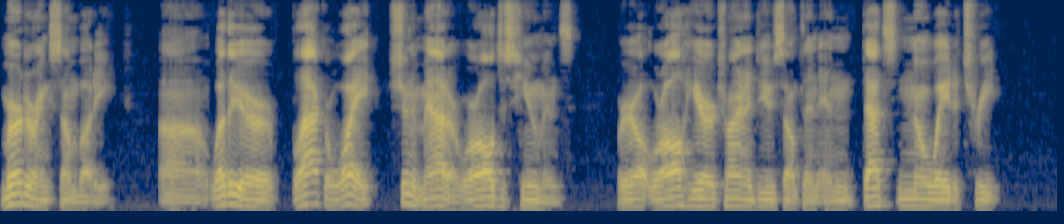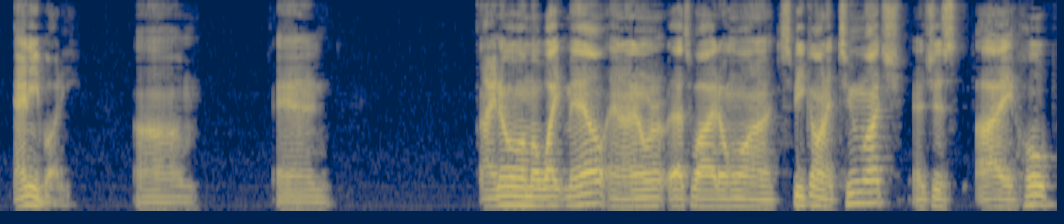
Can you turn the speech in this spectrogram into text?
murdering somebody. Uh, whether you're black or white shouldn't matter. We're all just humans. We're all, we're all here trying to do something, and that's no way to treat anybody. Um, and I know I'm a white male, and I don't. That's why I don't want to speak on it too much. It's just I hope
